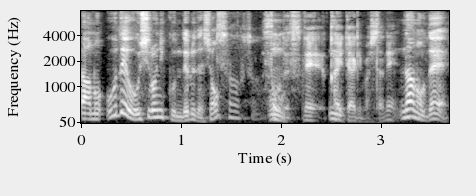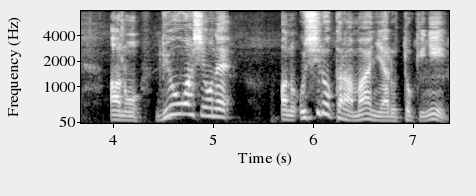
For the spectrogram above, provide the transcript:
あの、腕を後ろに組んでるでしょ？そうそう。そうですね。書いてありましたね。なので、あの、両足をね、あの、後ろから前にやるときに、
